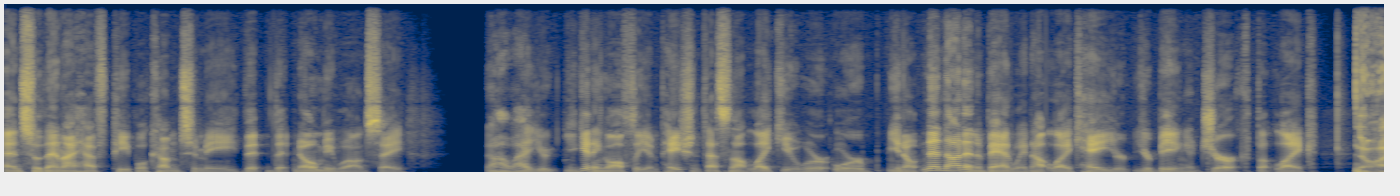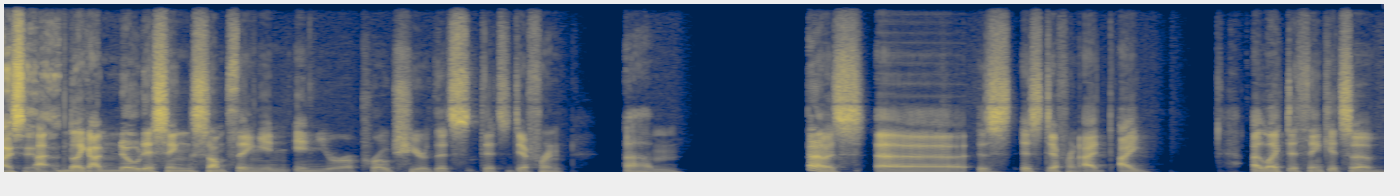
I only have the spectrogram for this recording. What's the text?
and so then I have people come to me that that know me well and say, "Oh, wow, you're you're getting awfully impatient. That's not like you." Or or you know, n- not in a bad way. Not like, "Hey, you're you're being a jerk," but like No, I say I- like I'm noticing something in in your approach here that's that's different. Um, I don't know. It's uh, is is different. I I I like to think it's a.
